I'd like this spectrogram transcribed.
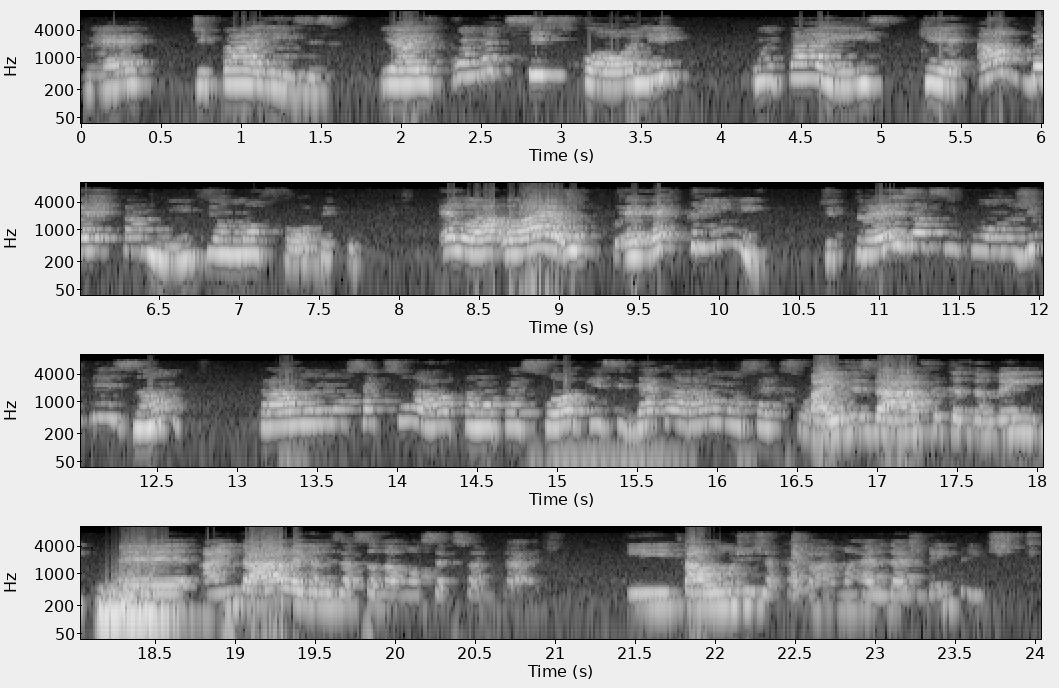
né, de países. E aí, como é que se escolhe um país que é abertamente homofóbico? É lá lá é, é- é crime de 3 a 5 anos de prisão para um homossexual, para uma pessoa que se declarar homossexual. Países da África também é, ainda há legalização da homossexualidade. E está longe de acabar, é uma realidade bem triste.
